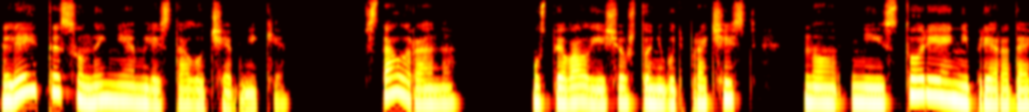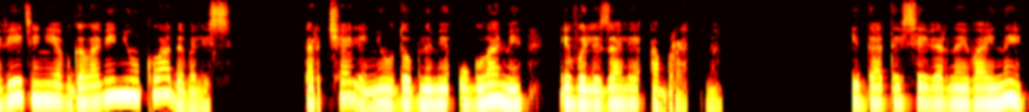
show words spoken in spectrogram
Лейте с унынием листал учебники. Встал рано, успевал еще что-нибудь прочесть, но ни история, ни природоведение в голове не укладывались, торчали неудобными углами и вылезали обратно. И даты Северной войны,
